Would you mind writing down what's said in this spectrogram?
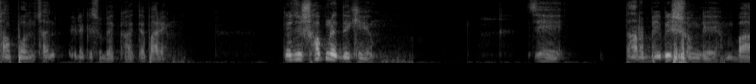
সব পঞ্চান এটা কিছু ব্যাখ্যা হইতে পারে। কেউ যদি স্বপ্নে দেখে যে তার বেবির সঙ্গে বা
